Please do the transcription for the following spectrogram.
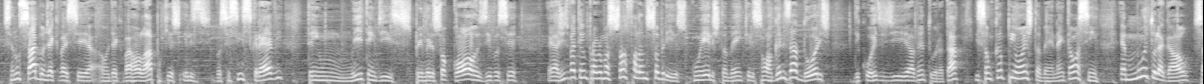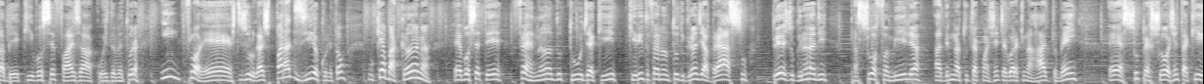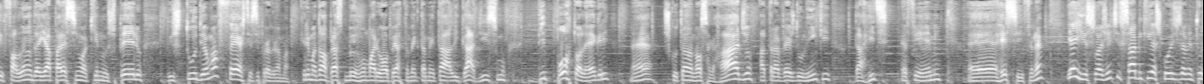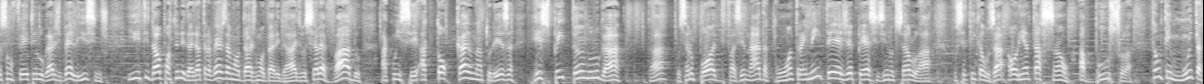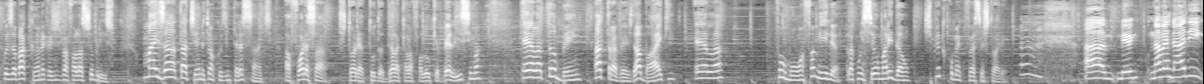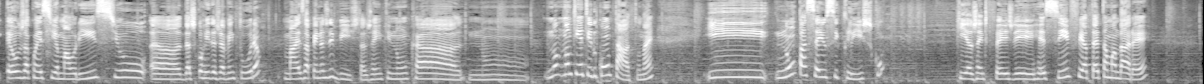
você não sabe onde é que vai ser, onde é que vai rolar, porque eles, você se inscreve, tem um item de primeiros socorros e você, é, a gente vai ter um programa só falando sobre isso, com eles também, que eles são organizadores de corridas de aventura, tá? E são campeões também, né? Então, assim, é muito legal saber que você faz a corrida de aventura em florestas, em lugares paradisíacos. Né? Então, o que é bacana é você ter Fernando Tude aqui. Querido Fernando Tude, grande abraço, beijo grande para sua família. A Adriana Tude tá com a gente agora aqui na rádio também. É super show, a gente tá aqui falando aí, aparece um aqui no espelho do estúdio. É uma festa esse programa. Queria mandar um abraço pro meu irmão Mário Roberto também, que também tá ligadíssimo de Porto Alegre, né? Escutando a nossa rádio através do link da Hits FM é, Recife, né? E é isso, a gente sabe que as coisas de aventura são feitas em lugares belíssimos e te dá a oportunidade, através das modalidades, você é levado a conhecer, a tocar a natureza, respeitando o lugar. Tá? Você não pode fazer nada contra e nem ter GPSzinho no celular. Você tem que usar a orientação, a bússola. Então tem muita coisa bacana que a gente vai falar sobre isso. Mas a Tatiana tem uma coisa interessante. Afora essa história toda dela que ela falou que é belíssima, ela também, através da bike, ela formou uma família. Ela conheceu o maridão. Explica como é que foi essa história. Ah, meu, na verdade, eu já conhecia Maurício uh, das corridas de aventura, mas apenas de vista. A gente nunca. Não, não, não tinha tido contato, né? E num passeio ciclístico que a gente fez de Recife até Tamandaré,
